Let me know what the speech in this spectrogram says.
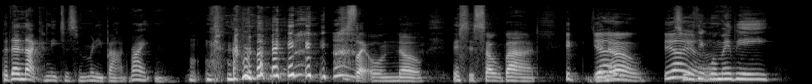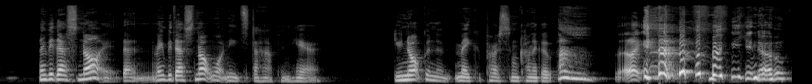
but then that can lead to some really bad writing. Just like, oh no, this is so bad. It, yeah, you know? Yeah, so you yeah. think, well, maybe, maybe that's not it then. Maybe that's not what needs to happen here. You're not going to make a person kind of go, like, you know.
